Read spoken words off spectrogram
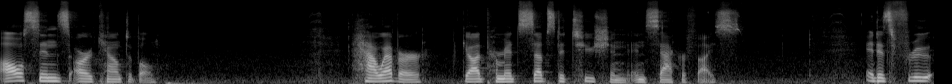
All sins are accountable. However, God permits substitution in sacrifice. It is through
